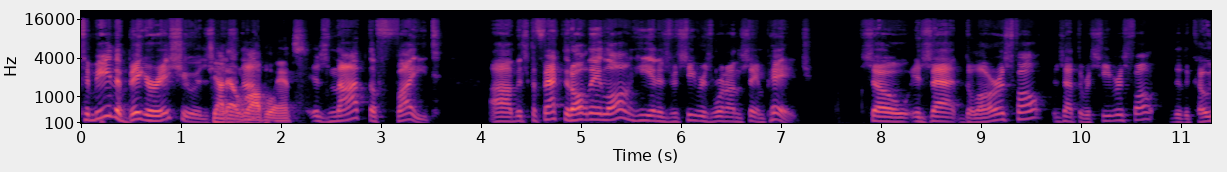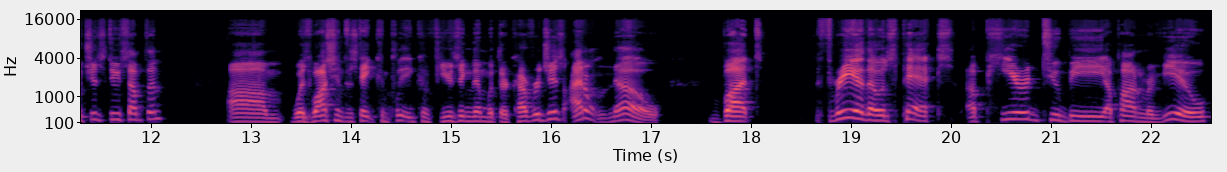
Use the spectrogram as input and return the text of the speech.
to me, the bigger issue is shout is out not, Rob Lance. is not the fight. Um, it's the fact that all day long he and his receivers weren't on the same page. So is that de Laura's fault? Is that the receiver's fault? Did the coaches do something? Um, was Washington State completely confusing them with their coverages? I don't know. But three of those picks appeared to be, upon review,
